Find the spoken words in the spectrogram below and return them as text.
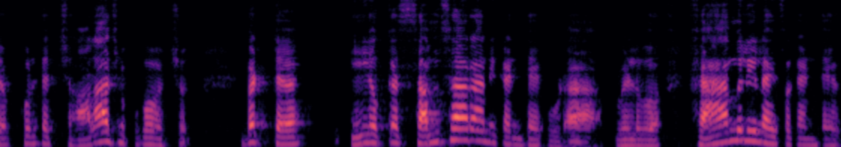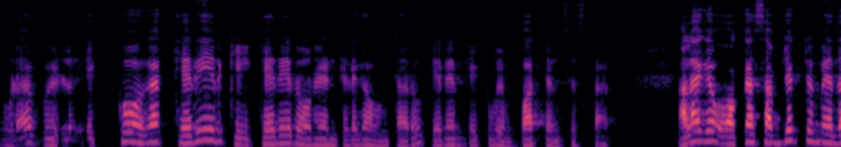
చెప్పుకుంటే చాలా చెప్పుకోవచ్చు. బట్ ఈ యొక్క సంసారాని కంటే కూడా వీళ్ళు ఫ్యామిలీ లైఫ్ కంటే కూడా వీళ్ళు ఎక్కువగా కెరీర్కి కెరీర్ ఓరియంటెడ్గా ఉంటారు. కెరీర్కి ఎక్కువ ఇంపార్టెన్స్ ఇస్తారు. అలాగే ఒక సబ్జెక్టు మీద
